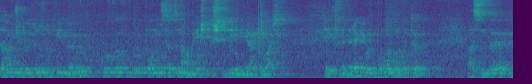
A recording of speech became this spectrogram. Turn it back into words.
daha önce duydunuz mu bilmiyorum. Google grup onu satın almaya çalıştı. 1 milyar dolar teklif ederek grup onu alamadı. Aslında e,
